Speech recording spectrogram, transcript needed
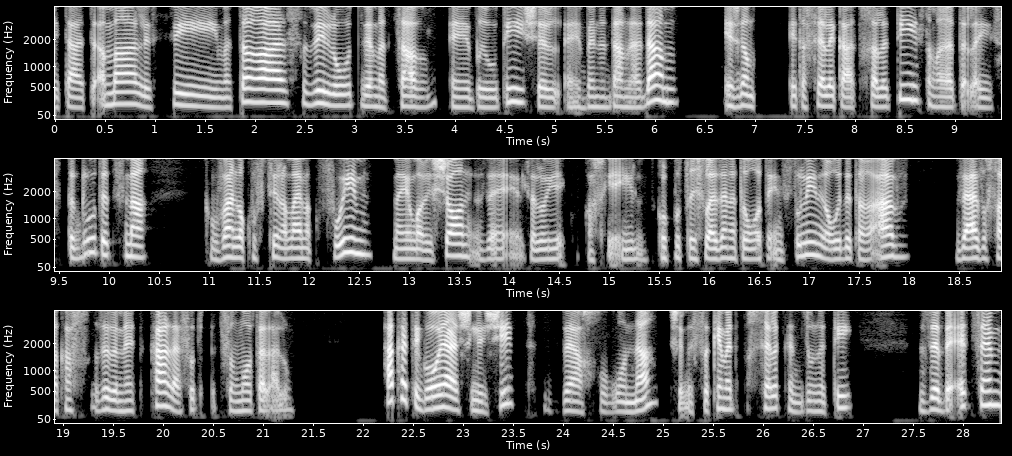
את ההתאמה לפי מטרה, סבילות ומצב אה, בריאותי של אה, בין אדם לאדם. יש גם את החלק ההתחלתי, זאת אומרת, על ההסתגלות עצמה. כמובן לא קופצים למים הקפואים מהיום הראשון, זה, זה לא יהיה כל כך יעיל. כל פה צריך לאזן את רמות האינסולין, להוריד את הרעב, ואז אחר כך זה באמת קל לעשות את הצומות הללו. הקטגוריה השלישית והאחרונה, שמסכמת החלק התזונתי, זה בעצם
